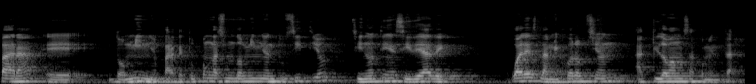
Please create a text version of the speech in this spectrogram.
para eh, dominio, para que tú pongas un dominio en tu sitio. Si no tienes idea de cuál es la mejor opción, aquí lo vamos a comentar.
